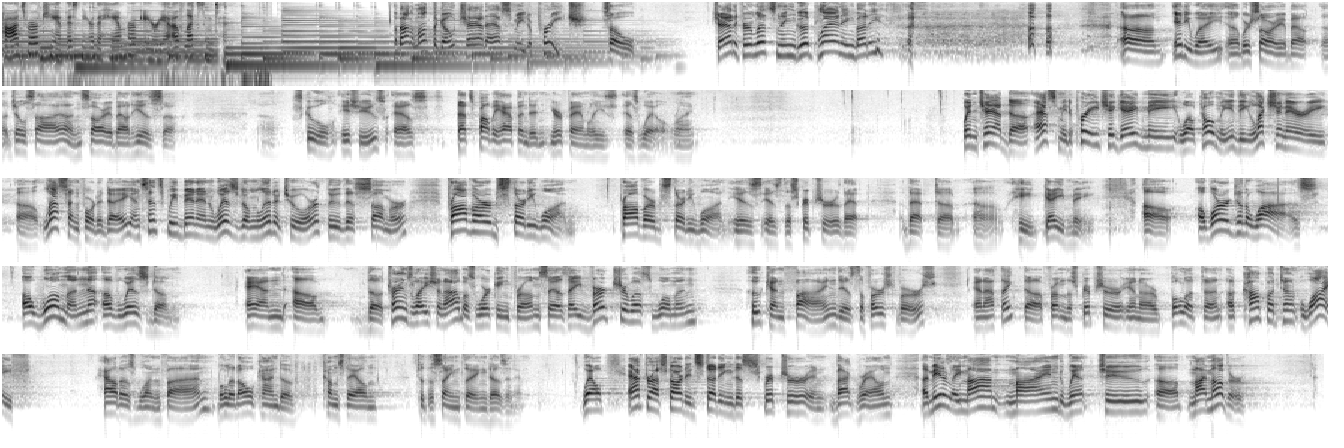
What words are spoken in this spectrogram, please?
Todd's Road campus near the Hamburg area of Lexington. About a month ago, Chad asked me to preach. So, Chad, if you're listening, good planning, buddy. uh, anyway, uh, we're sorry about uh, Josiah and sorry about his uh, uh, school issues, as that's probably happened in your families as well, right? When Chad uh, asked me to preach, he gave me, well, told me the lectionary uh, lesson for today. And since we've been in wisdom literature through this summer, Proverbs 31. Proverbs 31 is, is the scripture that, that uh, uh he gave me. Uh, a word to the wise, a woman of wisdom. And uh, the translation I was working from says, A virtuous woman who can find is the first verse. And I think the, from the scripture in our bulletin, a competent wife. How does one find? Well, it all kind of comes down to the same thing, doesn't it? Well, after I started studying this scripture and background, immediately my mind went to uh, my mother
